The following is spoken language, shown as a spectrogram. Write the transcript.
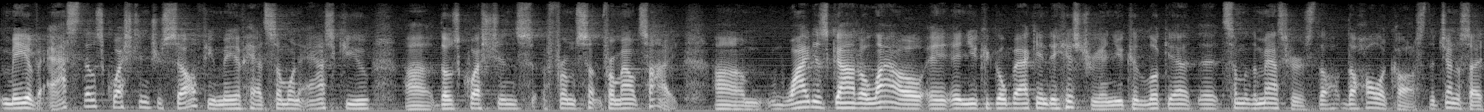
may have asked those questions yourself. You may have had someone ask you uh, those questions from, some, from outside. Um, why does God allow, and, and, you could go back into history and you could look at, at some of the massacres, the, the Holocaust, the genocide.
